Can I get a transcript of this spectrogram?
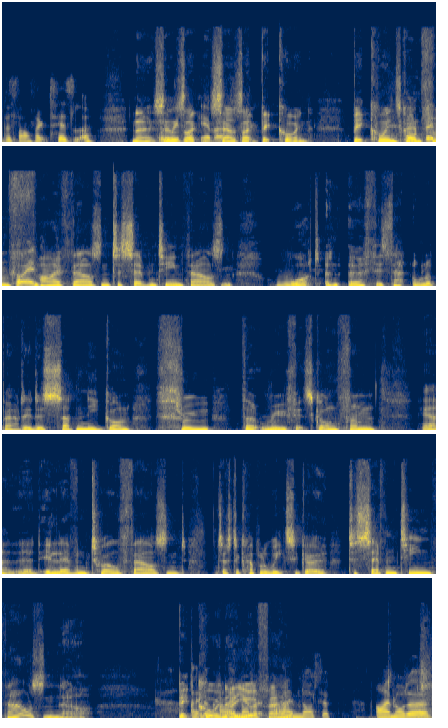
This sounds like Tesla. No, it sounds like sounds like Bitcoin. Bitcoin's oh, gone oh, Bitcoin. from five thousand to seventeen thousand. What on earth is that all about? It has suddenly gone through the roof. It's gone from yeah, 11, 12,000 just a couple of weeks ago to 17,000 now. Bitcoin, I, are you a, a fan? I'm not a I'm not a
